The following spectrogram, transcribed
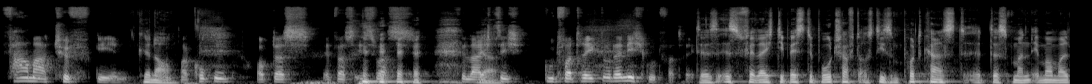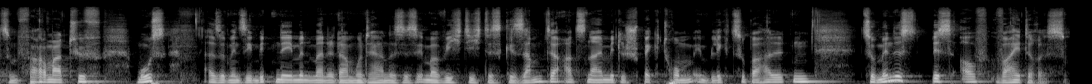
Pharma-TÜV gehen. Genau. Mal gucken, ob das etwas ist, was vielleicht ja. sich gut verträgt oder nicht gut verträgt. Das ist vielleicht die beste Botschaft aus diesem Podcast, äh, dass man immer mal zum Pharma-TÜV muss. Also wenn Sie mitnehmen, meine Damen und Herren, es ist immer wichtig, das gesamte Arzneimittelspektrum im Blick zu behalten, zumindest bis auf weiteres.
